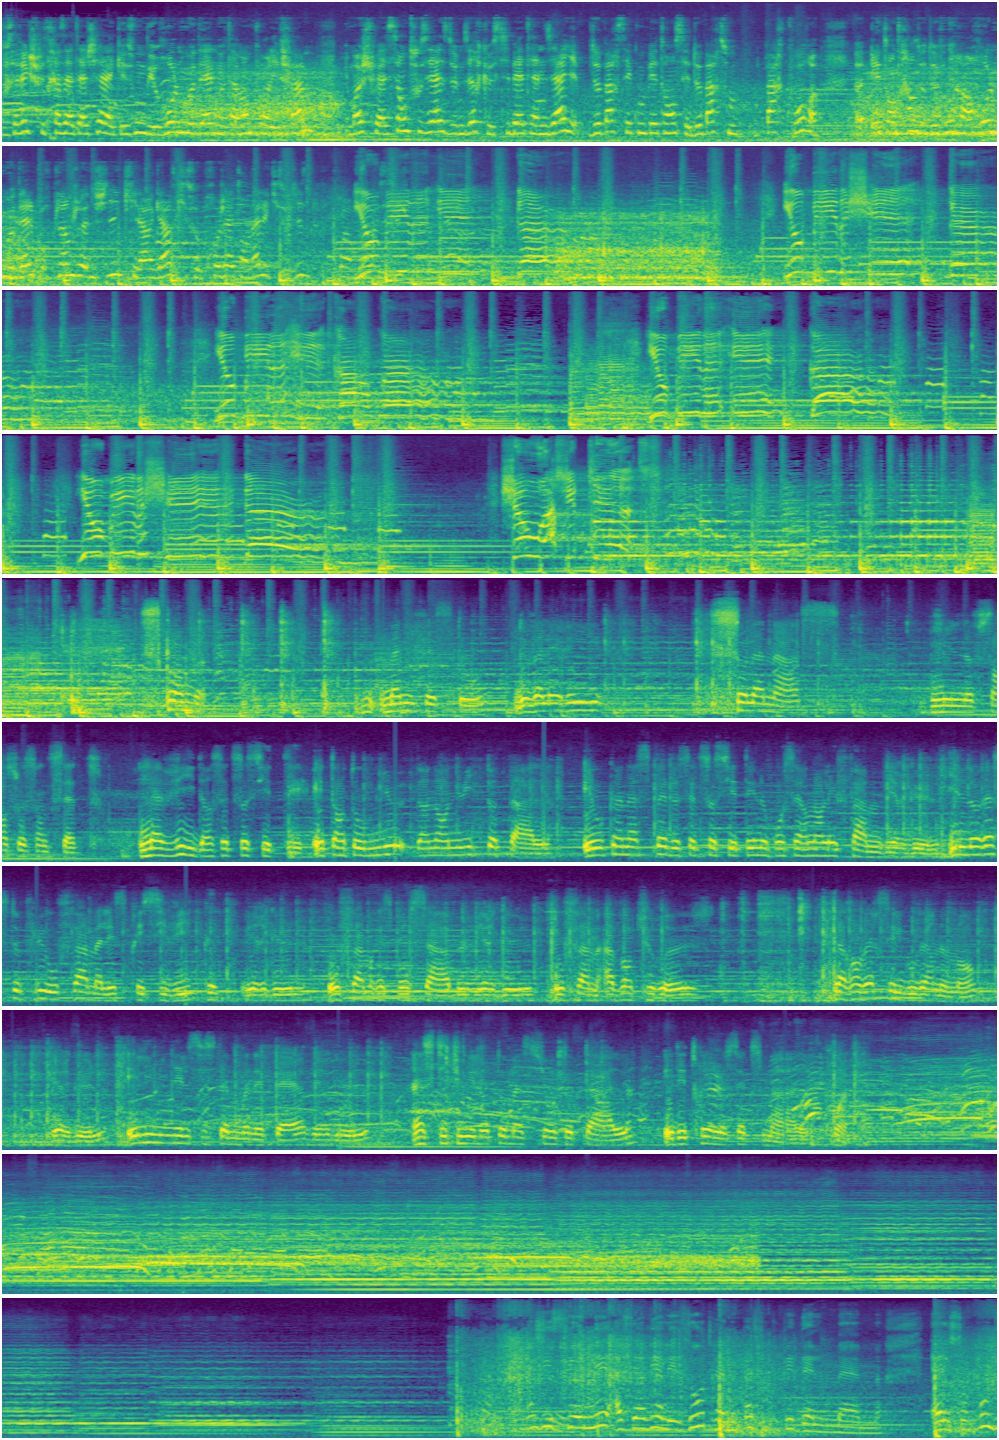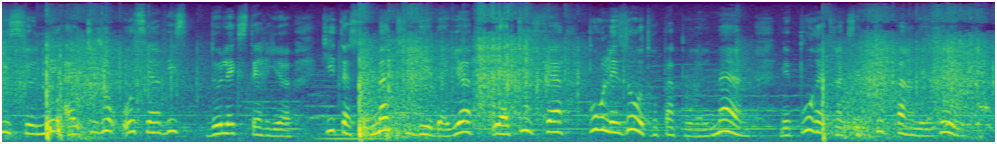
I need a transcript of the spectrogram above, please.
vous savez que je suis très attachée à la question des rôles modèles, notamment pour les femmes. Et moi, je suis assez enthousiaste de me dire que Sibeth Ndiaye, de par ses compétences et de par son parcours, euh, est en train de devenir un rôle modèle pour plein de jeunes filles qui la regardent, qui se projettent en elle et qui se disent You'll be the shit girl. You'll be the girl. You'll be the Manifesto de Valérie Solanas, 1967. La vie dans cette société étant au mieux d'un ennui total et aucun aspect de cette société ne concernant les femmes, virgule. Il ne reste plus aux femmes à l'esprit civique, virgule, aux femmes responsables, virgule, aux femmes aventureuses, qu'à renverser le gouvernement, éliminer le système monétaire, instituer l'automation totale et détruire le sexe mâle. Point. conditionnées à servir les autres et à ne pas s'occuper d'elles-mêmes. Sont conditionnées à être toujours au service de l'extérieur, quitte à se maquiller d'ailleurs et à tout faire pour les autres, pas pour elles-mêmes, mais pour être acceptées par les autres.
